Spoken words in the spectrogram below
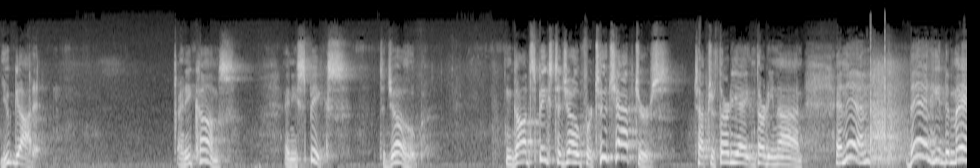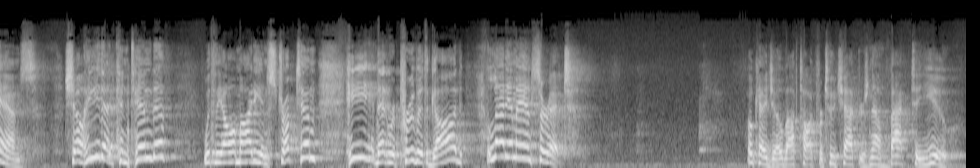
You got it. And he comes and he speaks to Job. And God speaks to Job for two chapters, chapter 38 and 39. And then, then he demands, Shall he that contendeth with the Almighty instruct him? He that reproveth God, let him answer it. Okay, Job, I've talked for two chapters. Now back to you.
